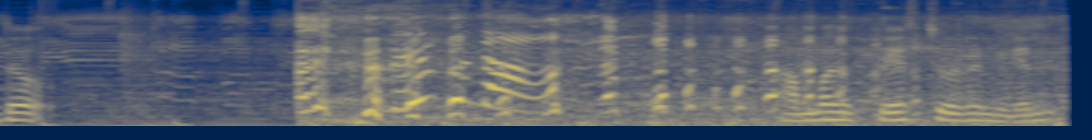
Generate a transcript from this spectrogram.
ఏదో అమ్మ ఫేస్ చూడండి ఎంత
